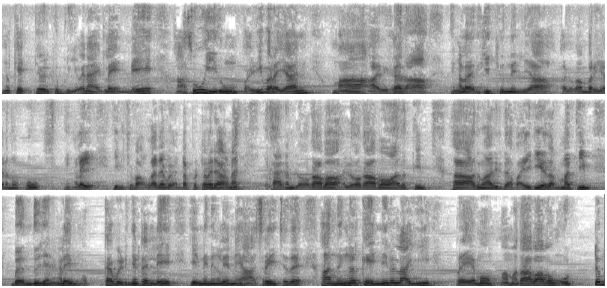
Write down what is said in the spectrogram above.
നിങ്ങൾക്ക് ഏറ്റവർക്കും പ്രിയവനായിട്ടുള്ള എന്നെ അസൂയിതും പഴി പറയാൻ മാ അർഹത. നിങ്ങൾ അർഹിക്കുന്നില്ല. ഭഗവാൻ പറയാണ് നോക്കൂ നിങ്ങളെ എനിക്ക് വളരെ വേണ്ടപ്പെട്ടവരാണ്. കാരണം ലോകാഭാ ലോകാപവാദത്തെയും അതുമാതിരി വൈദിക ധർമ്മത്തെയും ബന്ധുജനങ്ങളെയും ഒക്കെ വെടിഞ്ഞിട്ടല്ലേ എന്നെ നിങ്ങൾ എന്നെ ആശ്രയിച്ചത്. ആ നിങ്ങൾക്ക് എന്നിലുള്ള ഈ പ്രേമവും മമതാഭാവവും ഒട്ടും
